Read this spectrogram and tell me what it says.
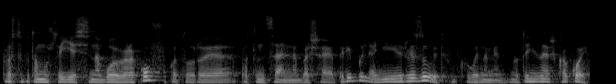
Просто потому что есть набор игроков, у которых потенциально большая прибыль, они ее реализуют в какой-то момент, но ты не знаешь какой.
